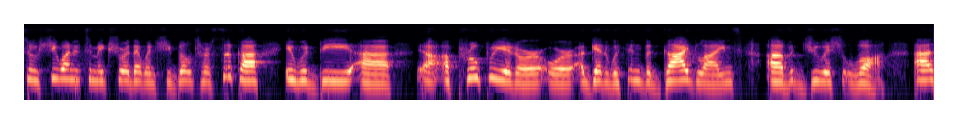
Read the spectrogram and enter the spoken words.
So she wanted to make sure that when she built her sukkah, it would be uh, appropriate or, or again within the guidelines of Jewish law. Uh,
